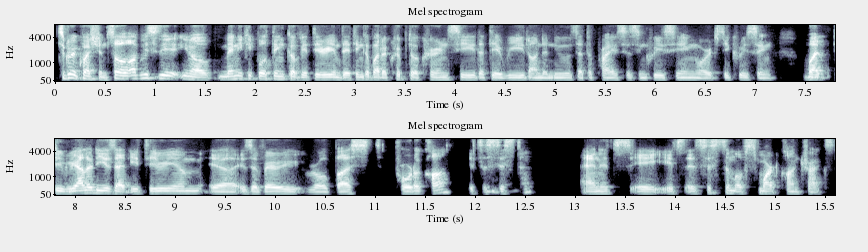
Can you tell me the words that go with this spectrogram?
It's a great question. So obviously, you know, many people think of Ethereum, they think about a cryptocurrency that they read on the news that the price is increasing or it's decreasing. But the reality is that Ethereum uh, is a very robust protocol. It's a mm-hmm. system and it's a it's a system of smart contracts.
